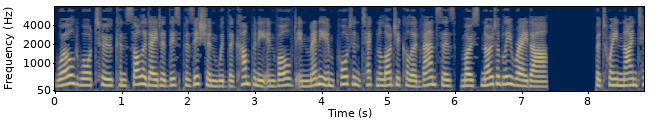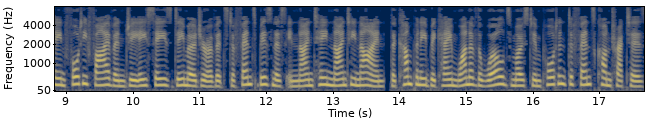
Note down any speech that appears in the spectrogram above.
World War II consolidated this position with the company involved in many important technological advances, most notably radar. Between 1945 and GEC's demerger of its defense business in 1999, the company became one of the world's most important defense contractors.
